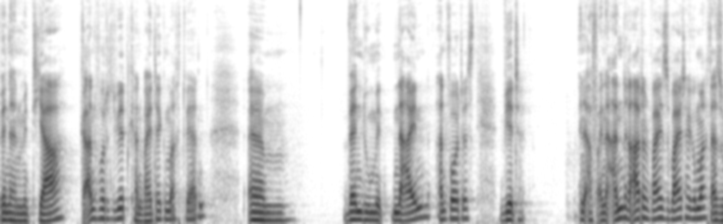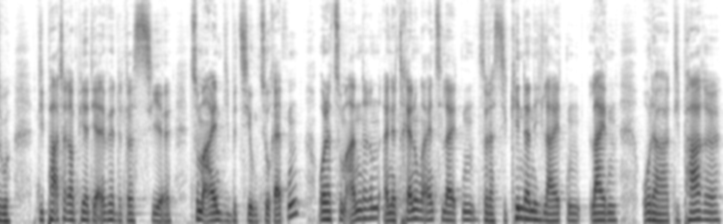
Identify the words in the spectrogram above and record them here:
Wenn dann mit Ja geantwortet wird, kann weitergemacht werden. Ähm, wenn du mit Nein antwortest, wird in, auf eine andere Art und Weise weitergemacht. Also die Paartherapie hat ja entweder das Ziel, zum einen die Beziehung zu retten oder zum anderen eine Trennung einzuleiten, sodass die Kinder nicht leiden, leiden oder die Paare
